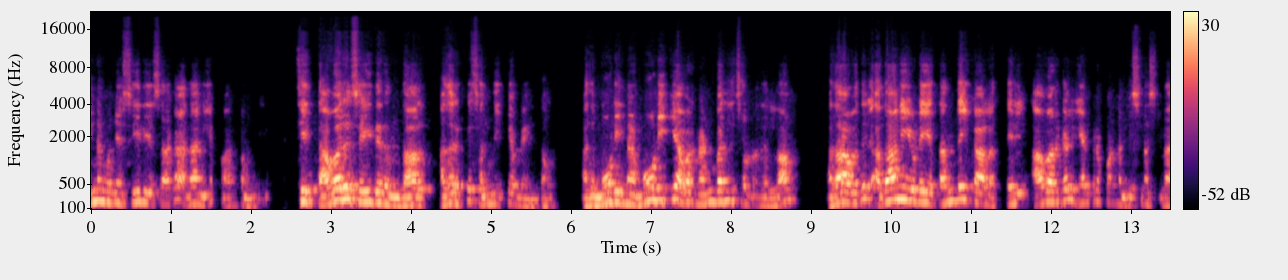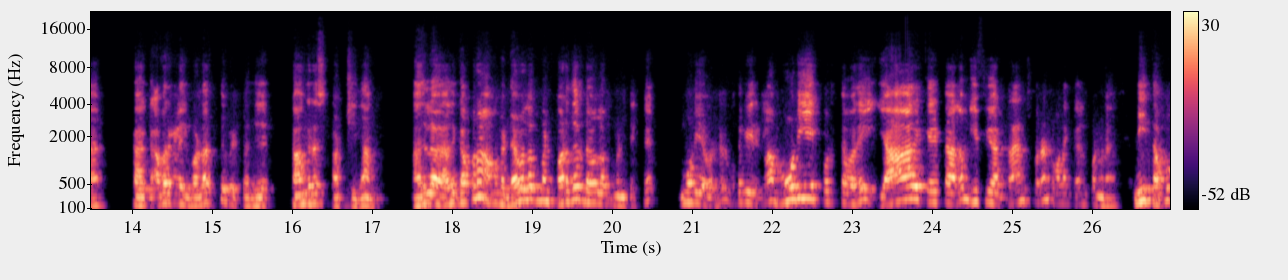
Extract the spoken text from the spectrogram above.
இன்னும் கொஞ்சம் சீரியஸாக அதானியை பார்க்க முடியும். சரி தவறு செய்திருந்தால் அதற்கு சந்திக்க வேண்டும். அது மோடி மோடிக்கு அவர் நண்பர்னு சொல்றதெல்லாம் அதாவது அதானியுடைய தந்தை காலத்தில் அவர்கள் என்டர் பண்ண பிசினஸ்ல அவர்களை வளர்த்து விட்டது காங்கிரஸ் ஆட்சி தான் அதுல அதுக்கப்புறம் அவங்க டெவலப்மெண்ட் ஃபர்தர் டெவலப்மெண்ட்டுக்கு மோடி அவர்கள் உதவி இருக்கலாம். மோடியை பொறுத்தவரை யாரு கேட்டாலும் இஃப் யூ ஆர் டிரான்ஸ்பரண்ட் உனக்கு ஹெல்ப் பண்ணுவேன். நீ தப்பு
